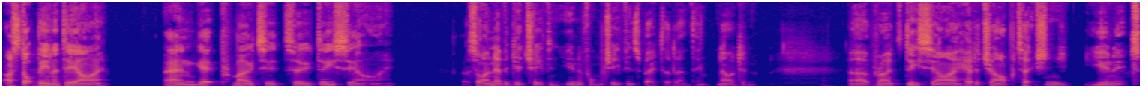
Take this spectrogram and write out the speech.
I stopped being a DI and get promoted to DCI. So I never did chief uniform chief inspector. I don't think. No, I didn't. Uh, promoted to DCI head of child protection unit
